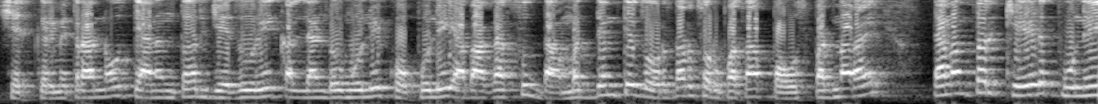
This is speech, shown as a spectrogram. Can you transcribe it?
शेतकरी मित्रांनो त्यानंतर जेजुरी कल्याण डोंबोली खोपोली या भागात सुद्धा मध्यम ते जोरदार स्वरूपाचा पाऊस पडणार आहे. त्यानंतर खेड पुणे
